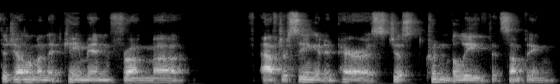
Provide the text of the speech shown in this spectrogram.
the gentleman that came in from uh, after seeing it in Paris just couldn't believe that something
